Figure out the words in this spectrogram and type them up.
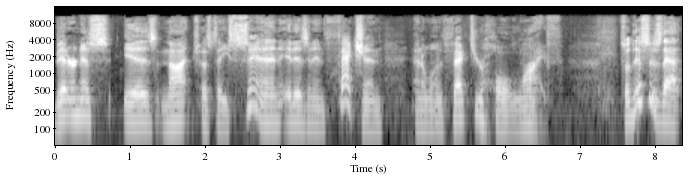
bitterness is not just a sin, it is an infection and it will infect your whole life. So this is that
